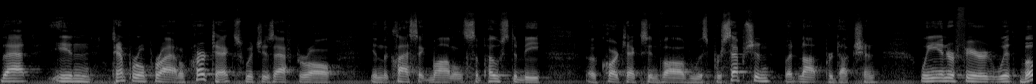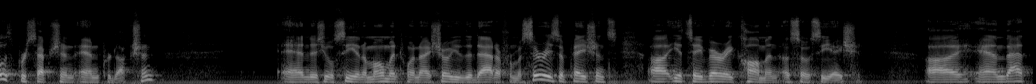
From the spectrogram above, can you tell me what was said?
that in temporal parietal cortex, which is after all in the classic model supposed to be cortex involved with perception but not production. We interfered with both perception and production. And as you'll see in a moment when I show you the data from a series of patients, uh, it's a very common association. Uh, and that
